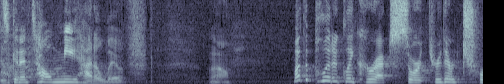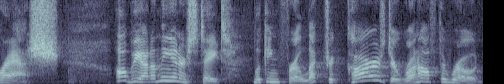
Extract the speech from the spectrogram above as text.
is going to tell me how to live. Well, let the politically correct sort through their trash. I'll be out on the interstate looking for electric cars to run off the road.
